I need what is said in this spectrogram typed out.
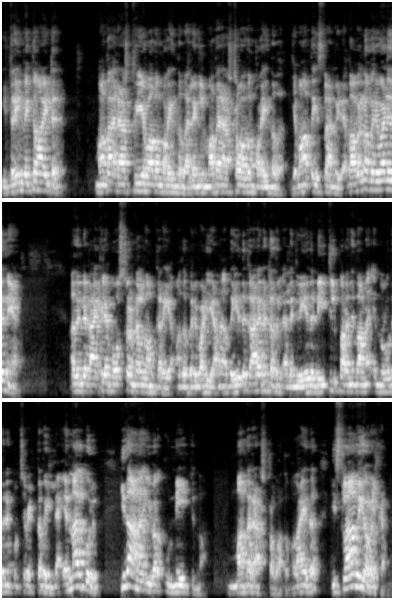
ഇത്രയും വ്യക്തമായിട്ട് മത രാഷ്ട്രീയവാദം പറയുന്നത് അല്ലെങ്കിൽ മതരാഷ്ട്രവാദം പറയുന്നത് ജമാഅത്തെ ഇസ്ലാമിയുടെ. അത് അവരുടെ പരിപാടി തന്നെയാണ്. അതിന്റെ ബാക്കിലെ പോസ്റ്റർ ഉണ്ടെങ്കിൽ നമുക്കറിയാം അത് പരിപാടിയാണ്. അത് ഏത് കാലഘട്ടത്തിൽ അല്ലെങ്കിൽ ഏത് ഡേറ്റിൽ പറഞ്ഞതാണ് എന്നുള്ളതിനെ കുറിച്ച് വ്യക്തതയില്ല. എന്നാൽ പോലും ഇതാണ് ഇവർ ഉന്നയിക്കുന്ന മതരാഷ്ട്രവാദം. അതായത് ഇസ്ലാമികവൽക്കരണം.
